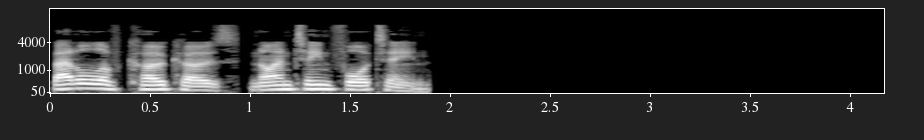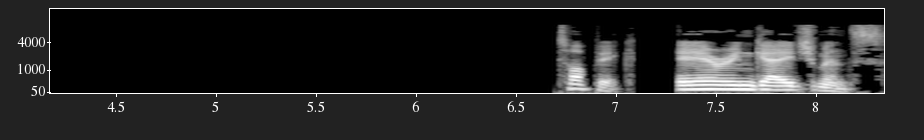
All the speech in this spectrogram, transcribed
Battle of Cocos 1914 Topic. Air engagements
